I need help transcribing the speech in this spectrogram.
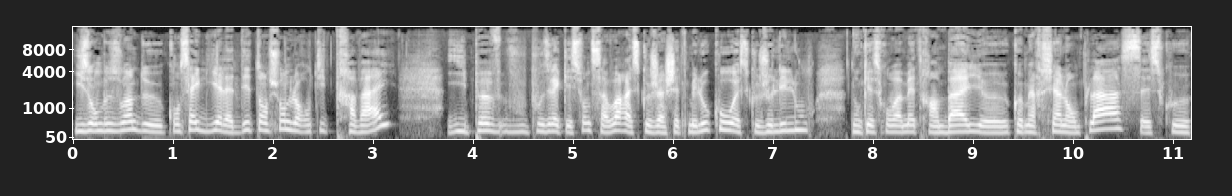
ils ont besoin de conseils liés à la détention de leur outil de travail. Ils peuvent vous poser la question de savoir est-ce que j'achète mes locaux, est-ce que je les loue? Donc, est-ce qu'on va mettre un bail euh, commercial en place, est-ce que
